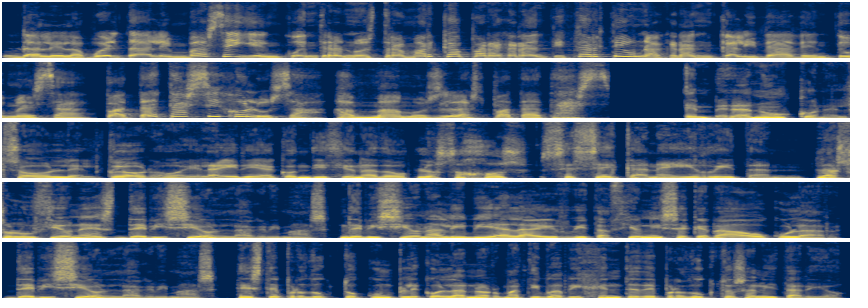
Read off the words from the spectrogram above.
dale la vuelta al envase y encuentra nuestra marca para garantizarte una gran calidad en tu mesa. Patatas hijolusa. Amamos las patatas. En verano, con el sol, el cloro, el aire acondicionado, los ojos se secan e irritan. La solución es Devisión Lágrimas. Devisión alivia la irritación y sequedad ocular. Devisión Lágrimas. Este producto cumple con la normativa vigente de producto sanitario.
